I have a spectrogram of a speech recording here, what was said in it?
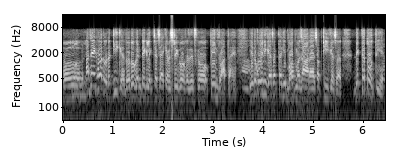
तो अच्छा एक बात बता ठीक है दो दो घंटे के लेक्चर चाहे केमिस्ट्री को फिजिक्स को पेन तो आता है। ये तो कोई नहीं कह सकता कि बहुत मज़ा आ रहा है सब ठीक है सर दिक्कत तो होती है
